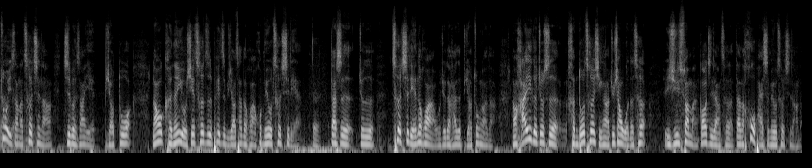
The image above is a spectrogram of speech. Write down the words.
座椅上的侧气囊基本上也比较多，然后可能有些车子配置比较差的话，会没有侧气帘。对。但是就是侧气帘的话，我觉得还是比较重要的。然后还有一个就是很多车型啊，就像我的车已经算蛮高级一辆车了，但是后排是没有侧气囊的，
